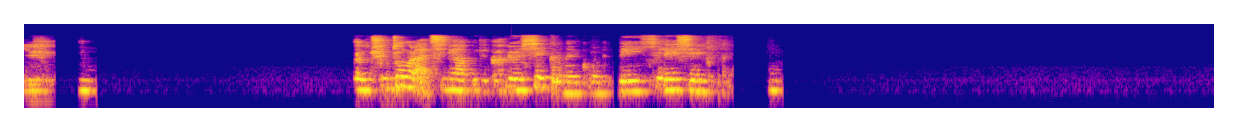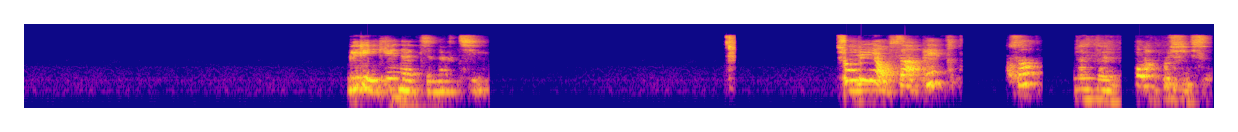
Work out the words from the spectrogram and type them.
예. 그럼 중종을 아침에 하고 내가 몇 시에 끝낼 거는? 4시. 4시에. 응. 미리 얘기해놔야잖아, 그치? 성빈이 없어, 앞에? 없어? 근데 바꿀 수 있어요.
